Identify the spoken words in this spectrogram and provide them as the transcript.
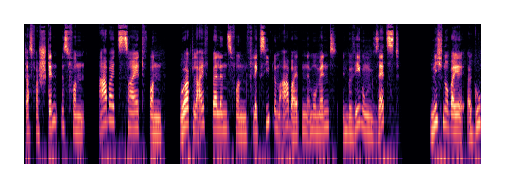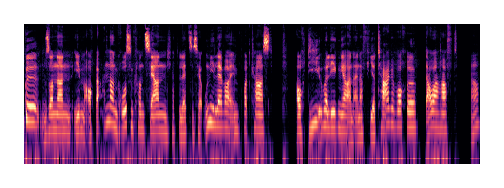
das Verständnis von Arbeitszeit, von Work-Life-Balance, von flexiblem Arbeiten im Moment in Bewegung setzt. Nicht nur bei äh, Google, sondern eben auch bei anderen großen Konzernen. Ich hatte letztens ja Unilever im Podcast. Auch die überlegen ja an einer Vier-Tage-Woche dauerhaft. Ja?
